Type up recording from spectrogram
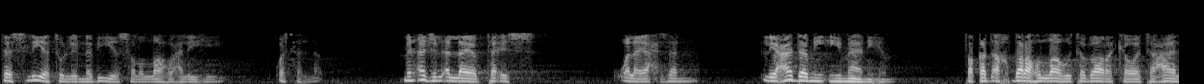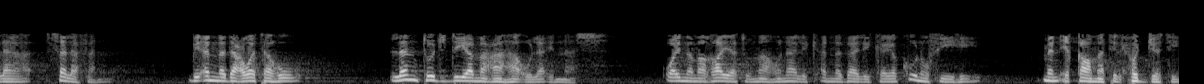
تسلية للنبي صلى الله عليه وسلم. من أجل أن لا يبتئس ولا يحزن لعدم إيمانهم فقد أخبره الله تبارك وتعالى سلفا. بأن دعوته لن تجدي مع هؤلاء الناس وإنما غاية ما هنالك أن ذلك يكون فيه من إقامة الحجة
